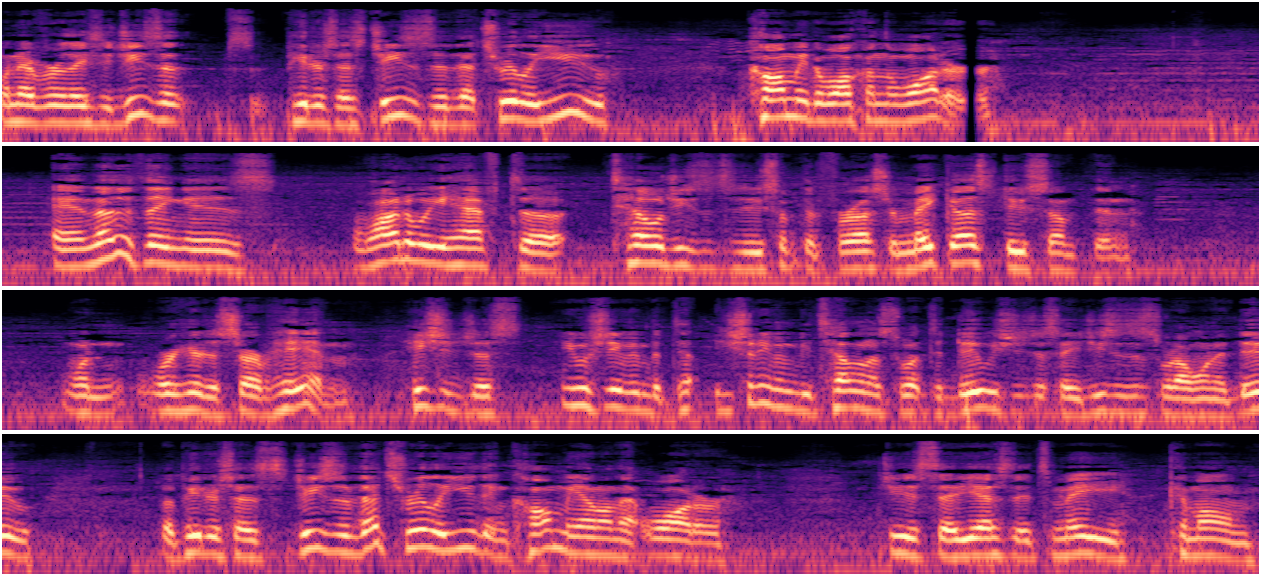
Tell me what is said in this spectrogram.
whenever they say Jesus, Peter says, Jesus, if that's really you, call me to walk on the water. And another thing is, why do we have to tell Jesus to do something for us or make us do something when we're here to serve Him? He should just, he should even be, he shouldn't even be telling us what to do. We should just say, Jesus, this is what I want to do. But Peter says, Jesus, if that's really you, then call me out on that water. Jesus said, Yes, it's me. Come on.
